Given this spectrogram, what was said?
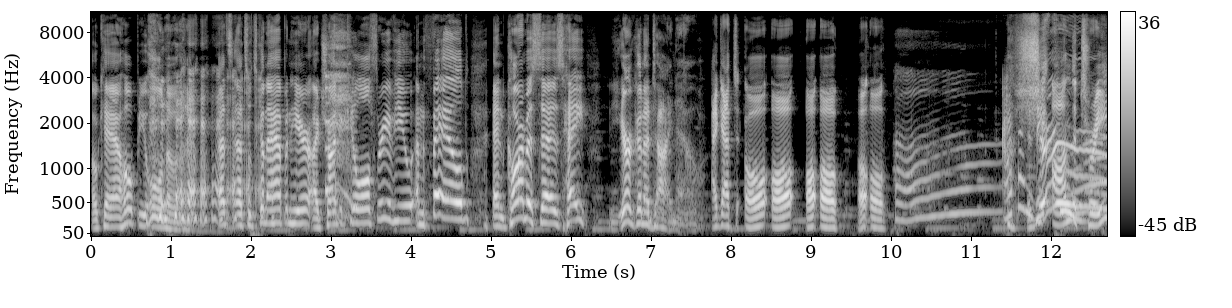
Okay, I hope you all know that. That's that's what's gonna happen here. I tried to kill all three of you and failed, and karma says, "Hey, you're gonna die now." I got. To, oh, oh, oh, oh, oh, oh. Oh. I thought Is you- he on the tree? There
